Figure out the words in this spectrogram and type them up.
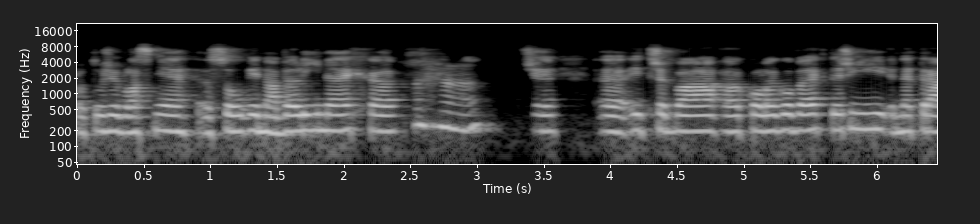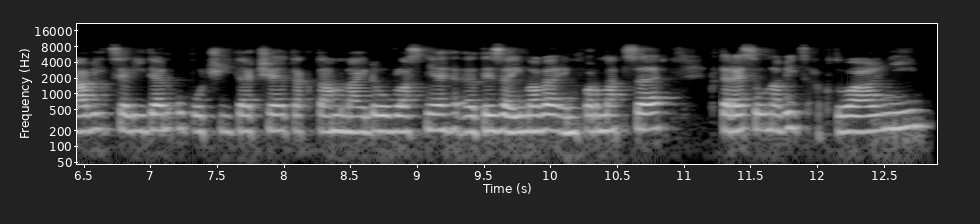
protože vlastně jsou i na velínech. Uh-huh že e, i třeba e, kolegové, kteří netráví celý den u počítače, tak tam najdou vlastně e, ty zajímavé informace, které jsou navíc aktuální.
